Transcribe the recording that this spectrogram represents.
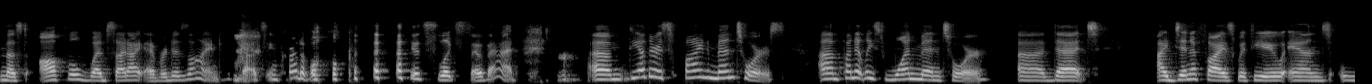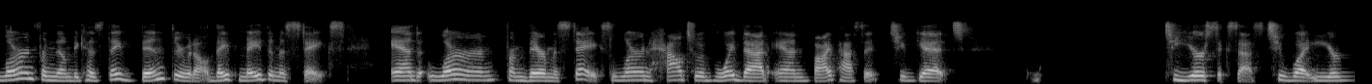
most awful website I ever designed. That's incredible. it looks so bad. Um, the other is find mentors. Um, find at least one mentor uh, that identifies with you and learn from them because they've been through it all. They've made the mistakes and learn from their mistakes. Learn how to avoid that and bypass it to get to your success, to what you're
